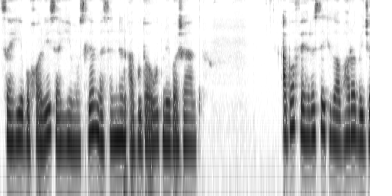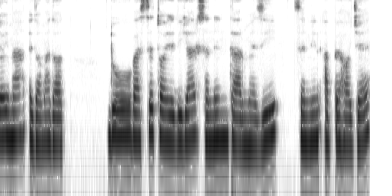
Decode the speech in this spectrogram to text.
صحیح بخاری صحیح مسلم و سنن ابو داود می باشند. ابا فهرست کتابها را به جای من ادامه داد دو و سه تای دیگر سنن ترمزی، سنین ابهاجه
